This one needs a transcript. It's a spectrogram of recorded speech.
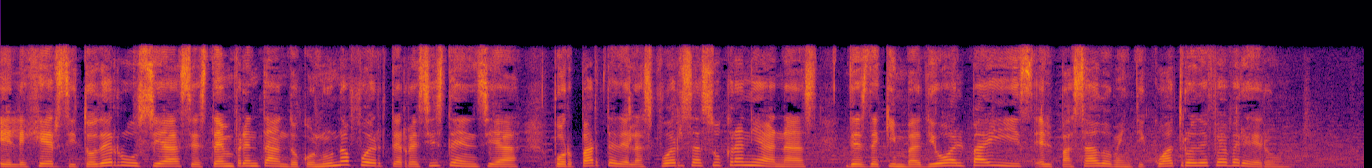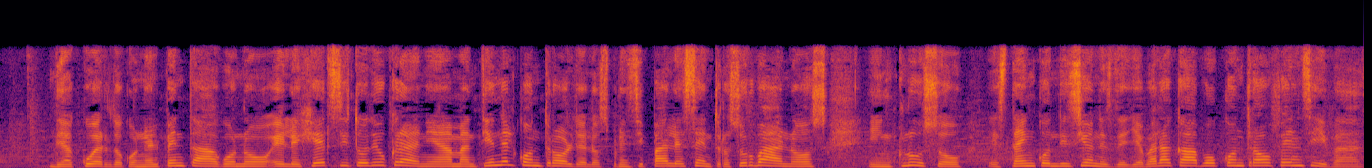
El ejército de Rusia se está enfrentando con una fuerte resistencia por parte de las fuerzas ucranianas desde que invadió al país el pasado 24 de febrero. De acuerdo con el Pentágono, el ejército de Ucrania mantiene el control de los principales centros urbanos e incluso está en condiciones de llevar a cabo contraofensivas.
